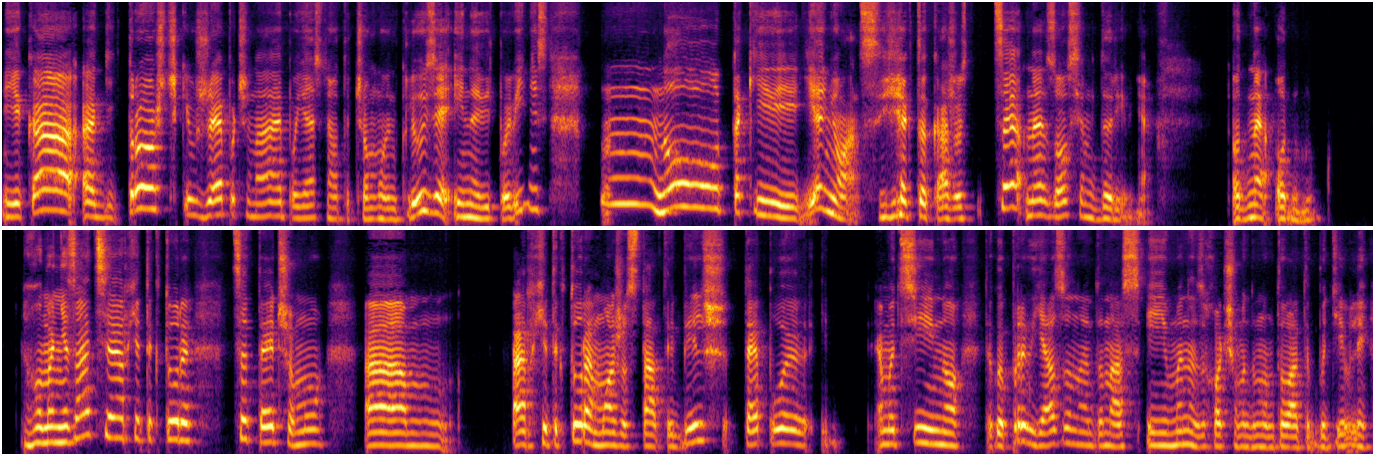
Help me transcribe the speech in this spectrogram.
яка е, трошечки вже починає пояснювати, чому інклюзія і невідповідність. Ну, такі є нюанси, як то кажуть. Це не зовсім дорівнює одне одному. Гуманізація архітектури це те, чому ем, архітектура може стати більш теплою, емоційно такою прив'язаною до нас, і ми не захочемо демонтувати будівлі,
